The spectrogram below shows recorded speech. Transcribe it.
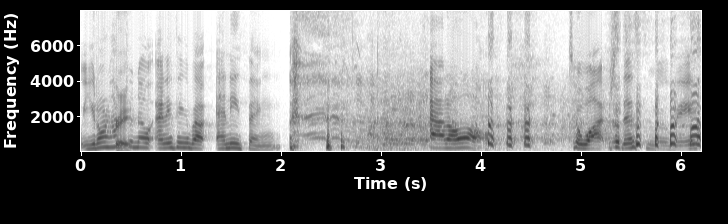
You don't have Great. to know anything about anything at all to watch this movie.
